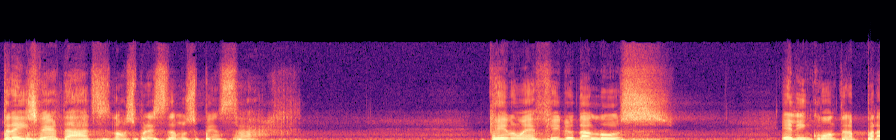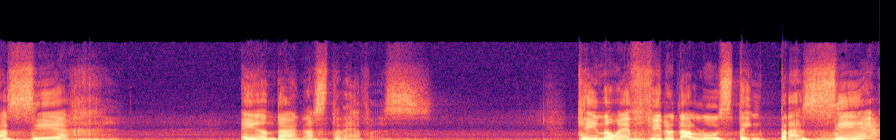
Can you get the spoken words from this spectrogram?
Três verdades nós precisamos pensar. Quem não é filho da luz, ele encontra prazer em andar nas trevas. Quem não é filho da luz tem prazer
